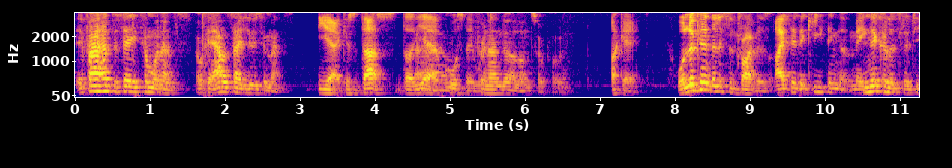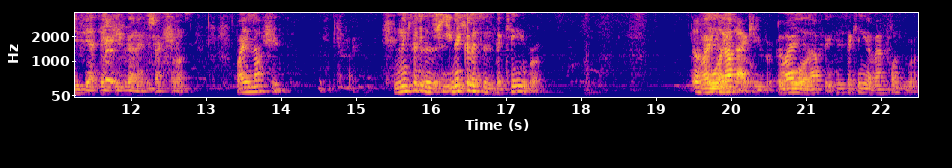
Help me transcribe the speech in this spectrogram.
If I had to say someone else, okay, outside Lewis and Max. Yeah, because that's the yeah. of um, course they would. Fernando Alonso probably. Okay. Well, looking at the list of drivers, I'd say the key thing that makes Nicholas Latifi, I think he's gonna extract the most. Why are you laughing? Nicholas is, Nicholas is the king, bro. of Why are you what laughing? exactly. bro? Of Why are you laughing? He's the king of F one, bro.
